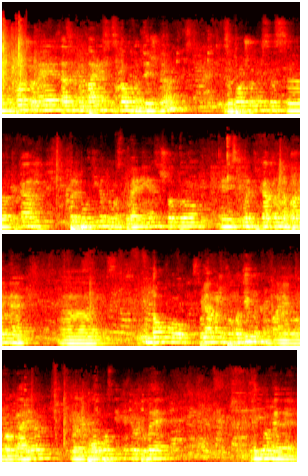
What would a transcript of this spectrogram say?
Започваме тази кампания с много надежда. Започваме с а, така предполагителното настроение, защото е наистина така да направим а, много голяма информативна кампания в България, да по областите градове, да имаме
